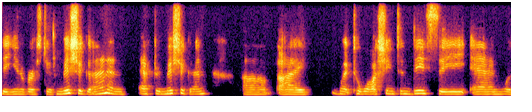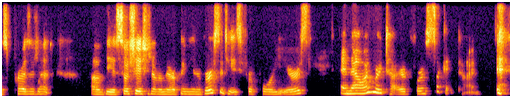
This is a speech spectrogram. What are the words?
the University of Michigan. And after Michigan, uh, I went to Washington, D.C., and was president of the Association of American Universities for four years. And now I'm retired for a second time.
